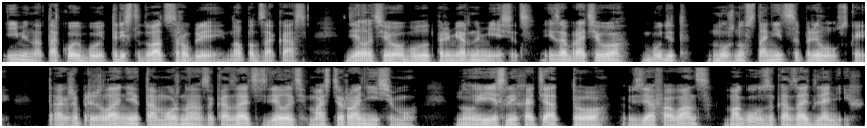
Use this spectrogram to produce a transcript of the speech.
именно такой будет 320 рублей, но под заказ. Делать его будут примерно месяц, и забрать его будет нужно в станице Прилузской. Также при желании там можно заказать сделать мастеру Анисиму. Ну и если хотят, то, взяв аванс, могу заказать для них.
